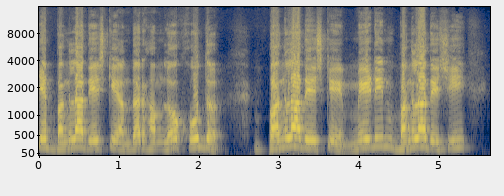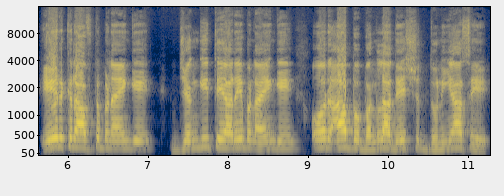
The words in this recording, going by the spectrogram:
कि बांग्लादेश के अंदर हम लोग खुद बांग्लादेश के मेड इन बांग्लादेशी एयरक्राफ्ट बनाएँगे। जंगी तैयारे बनाएँगे और अब बांग्लादेश दुनिया से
